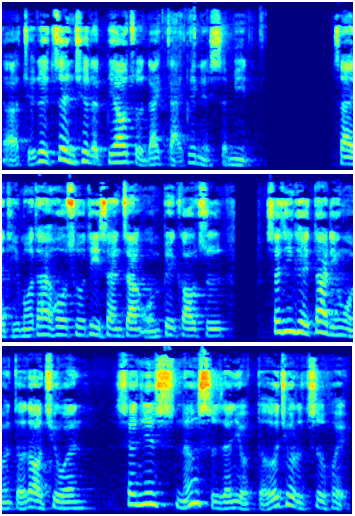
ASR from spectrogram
呃，绝对正确的标准来改变你的生命。在提摩太后书第三章，我们被告知，圣经可以带领我们得到救恩，圣经能使人有得救的智慧。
